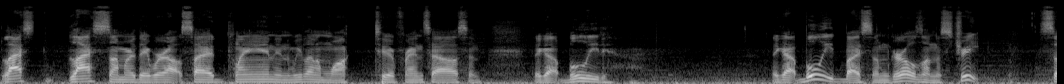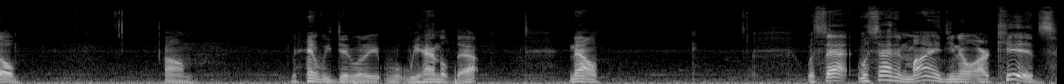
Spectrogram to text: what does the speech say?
last last summer they were outside playing and we let them walk to a friend's house and they got bullied they got bullied by some girls on the street so um and we did what we, we handled that now with that with that in mind you know our kids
